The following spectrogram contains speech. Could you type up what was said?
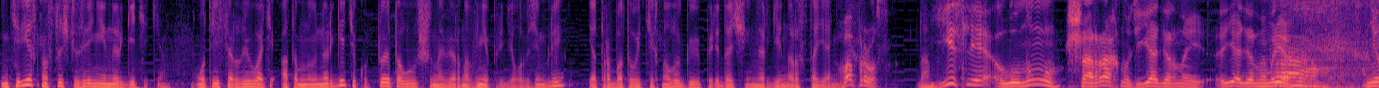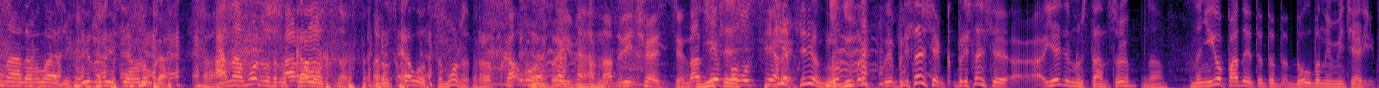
Интересно с точки зрения энергетики. Вот если развивать атомную энергетику, то это лучше, наверное, вне пределов Земли и отрабатывать технологию передачи энергии на расстоянии. Вопрос. Да. Если Луну шарахнуть ядерный, ядерным реактором, не надо, Владик, держи себя в руках. Она может расколоться? Расколоться может? Расколоться именно на две части. На две Если- полусферы. Нет, серьезно. Ну, представьте, представьте а, ядерную станцию, Да. на нее падает этот долбанный метеорит.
